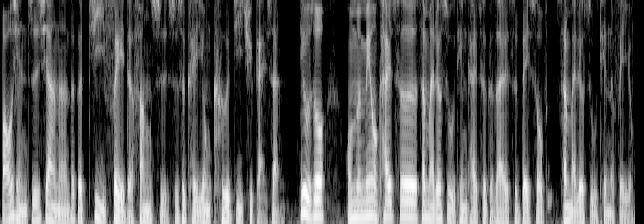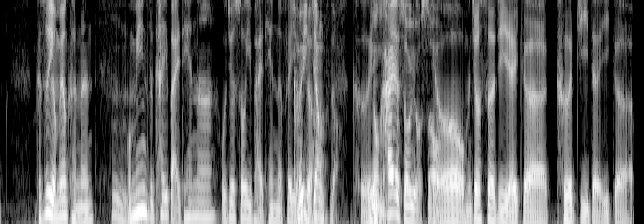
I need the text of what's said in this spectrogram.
保险之下呢，这个计费的方式是不是可以用科技去改善？例如说，我们没有开车三百六十五天开车，可是还是被收三百六十五天的费用。可是有没有可能，嗯我明明只开一百天呢，我就收一百天的费用？可以这样子哦。可以。有开的时候有收。有，我们就设计了一个科技的一个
